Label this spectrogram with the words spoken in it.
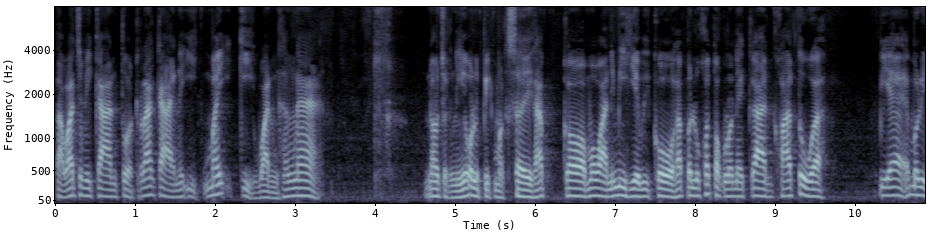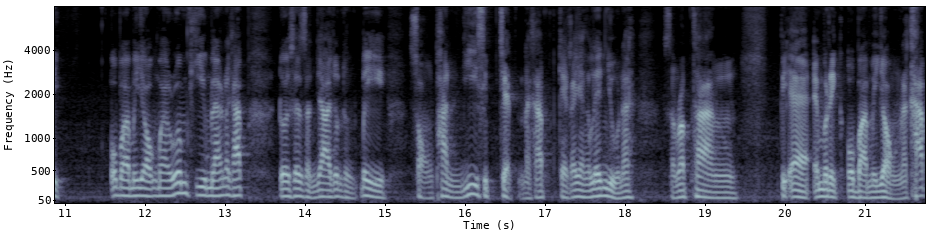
แต่ว่าจะมีการตรวจร่างกายในอีกไม่กี่วันข้างหน้า นอกจากนี้โอลิมปิกมักเซยครับ ก็เมื่อวานนี้มีเฮียวิโกครับบรรลุข้อตกลงในการคว้าตัวปีแอร์เอมริกโอบามายองมาร่วมทีมแล้วนะครับ โดยเซ็นสัญญาจนถึงปี 2027 นะครับ แกก็ยังเล่นอยู่นะสำหรับทางปีแอร์เอมริกโอบามยองนะครับ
